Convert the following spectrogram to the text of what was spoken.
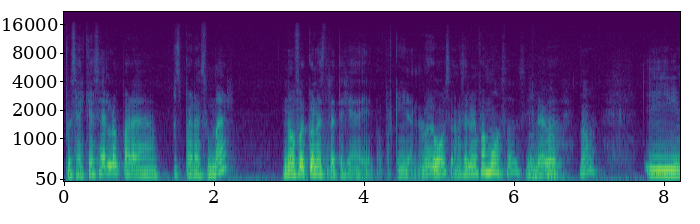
pues hay que hacerlo para, pues para sumar. No fue con una estrategia de, no, porque miren, luego se van a hacer bien famosos y luego, ¿no? Y,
